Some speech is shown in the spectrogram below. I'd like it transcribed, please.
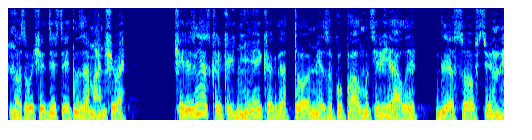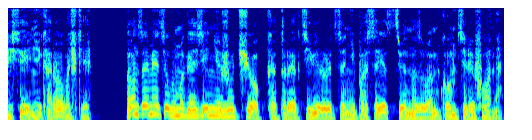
«но звучит действительно заманчиво». Через несколько дней, когда Томми закупал материалы для собственной синей коробочки, он заметил в магазине жучок, который активируется непосредственно звонком телефона.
